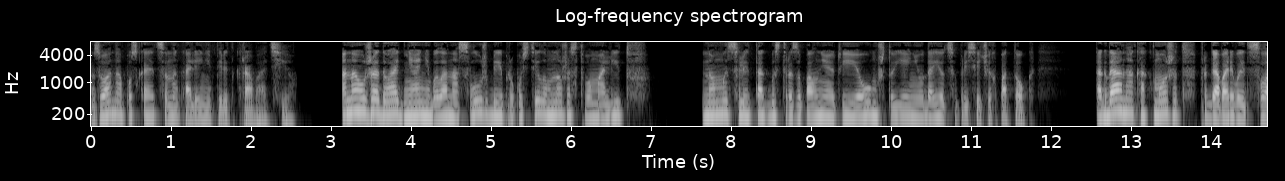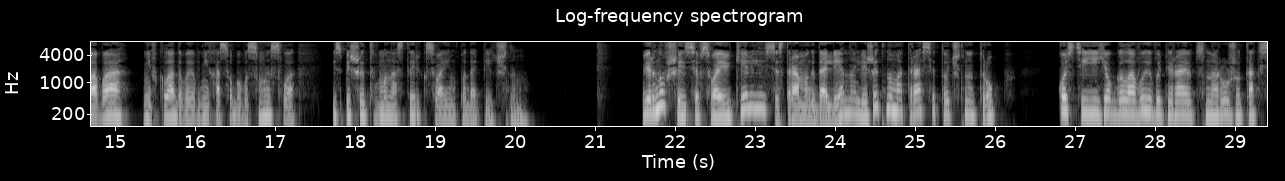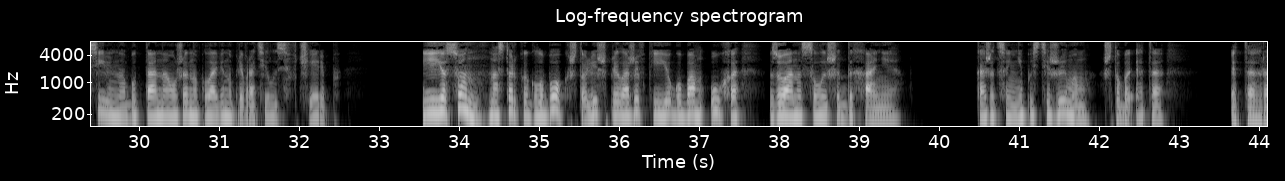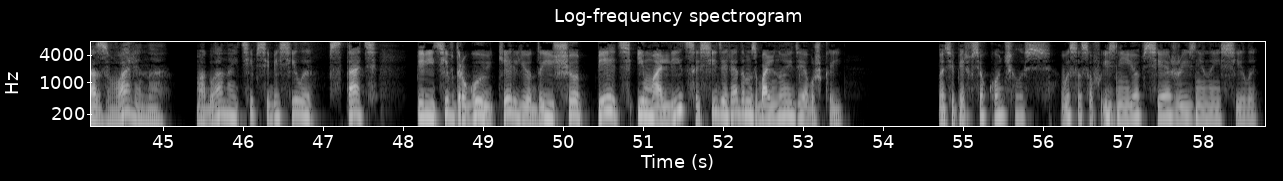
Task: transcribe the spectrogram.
Зуана опускается на колени перед кроватью. Она уже два дня не была на службе и пропустила множество молитв, но мысли так быстро заполняют ее ум, что ей не удается пресечь их поток. Тогда она, как может, проговаривает слова, не вкладывая в них особого смысла, и спешит в монастырь к своим подопечным. Вернувшаяся в свою келью, сестра Магдалена лежит на матрасе точно труп. Кости ее головы выпирают наружу так сильно, будто она уже наполовину превратилась в череп. Ее сон настолько глубок, что лишь приложив к ее губам ухо, Зуана слышит дыхание. Кажется непостижимым, чтобы это это развалина могла найти в себе силы встать перейти в другую келью, да еще петь и молиться, сидя рядом с больной девушкой. Но теперь все кончилось, высосав из нее все жизненные силы.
